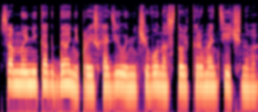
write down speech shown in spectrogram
со мной никогда не происходило ничего настолько романтичного.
